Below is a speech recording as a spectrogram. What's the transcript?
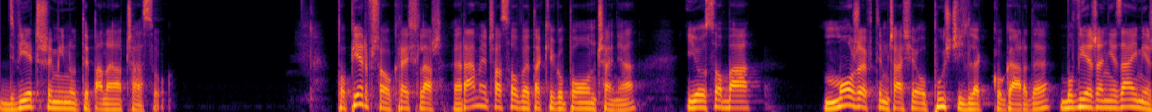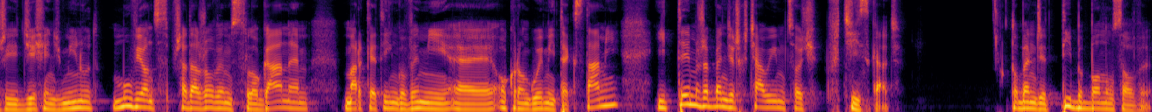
2-3 minuty pana czasu? Po pierwsze, określasz ramy czasowe takiego połączenia i osoba może w tym czasie opuścić lekko gardę, bo wie, że nie zajmiesz jej 10 minut mówiąc sprzedażowym sloganem, marketingowymi e, okrągłymi tekstami i tym, że będziesz chciał im coś wciskać. To będzie tip bonusowy.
